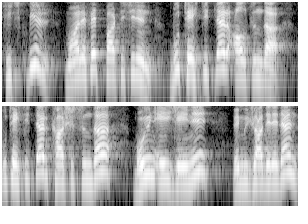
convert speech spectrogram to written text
Hiçbir muhalefet partisinin bu tehditler altında, bu tehditler karşısında boyun eğeceğini ve mücadeleden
